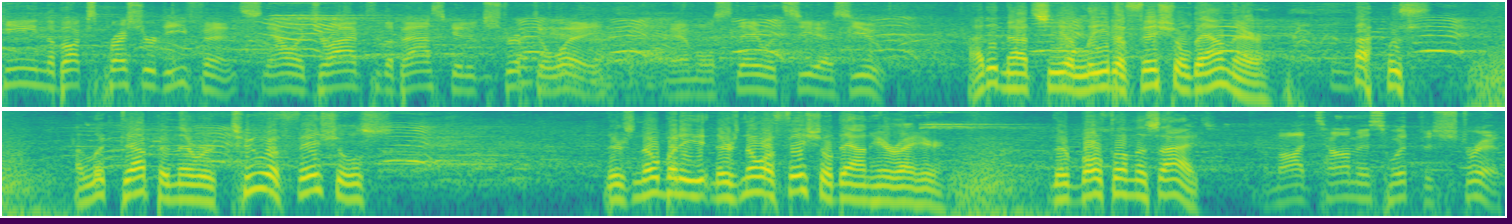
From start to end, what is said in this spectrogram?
Keen the Bucks pressure defense. Now a drive to the basket, it's stripped away, and will stay with CSU. I did not see a lead official down there. I was I looked up and there were two officials. There's nobody there's no official down here right here. They're both on the sides. Ahmad Thomas with the strip.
